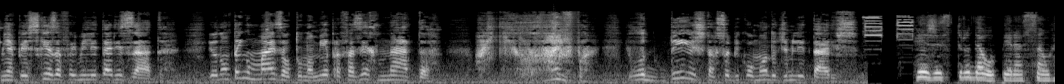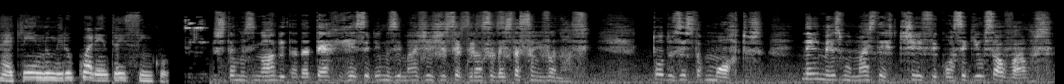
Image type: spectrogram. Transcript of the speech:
Minha pesquisa foi militarizada. Eu não tenho mais autonomia para fazer nada. Ai, que raiva! Eu odeio estar sob comando de militares. Registro da Operação Hacking número 45. Estamos em órbita da Terra e recebemos imagens de segurança da estação Ivanov. Todos estão mortos. Nem mesmo o Master Chief conseguiu salvá-los.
